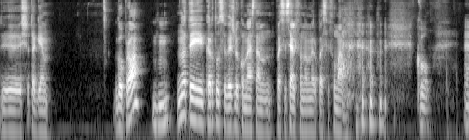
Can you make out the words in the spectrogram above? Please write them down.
e, šitągi GoPro. Mhm. Nu tai kartu su vėžliuku mes ten pasiselfinom ir pasifilmavom. Cool. E,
